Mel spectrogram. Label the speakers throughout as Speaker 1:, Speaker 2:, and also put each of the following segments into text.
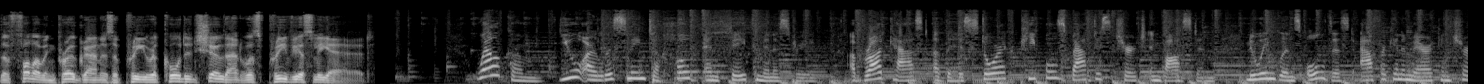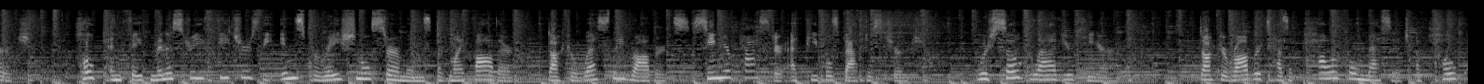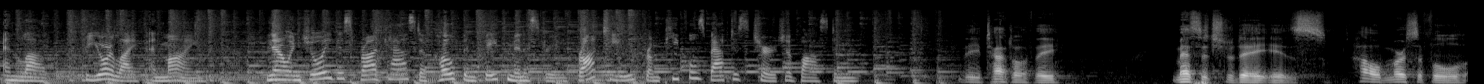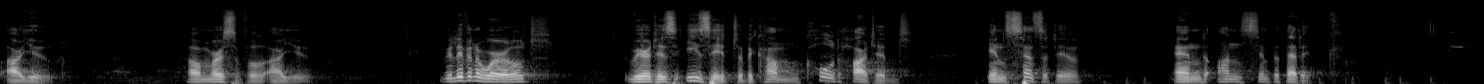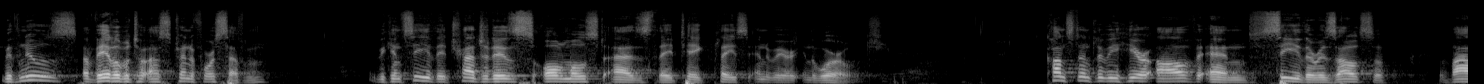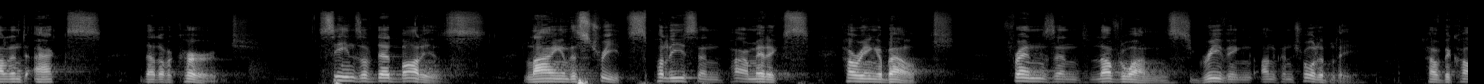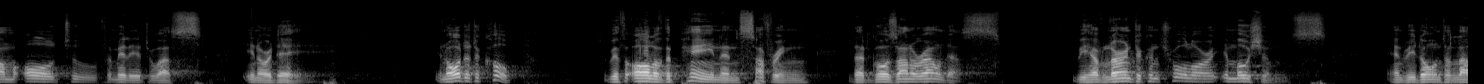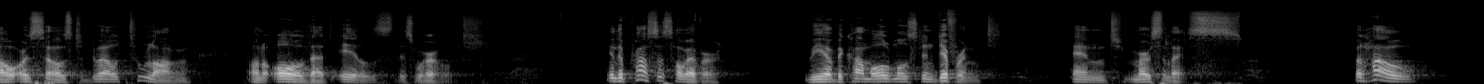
Speaker 1: The following program is a pre recorded show that was previously aired.
Speaker 2: Welcome. You are listening to Hope and Faith Ministry, a broadcast of the historic People's Baptist Church in Boston, New England's oldest African American church. Hope and Faith Ministry features the inspirational sermons of my father, Dr. Wesley Roberts, senior pastor at People's Baptist Church. We're so glad you're here. Dr. Roberts has a powerful message of hope and love for your life and mine. Now enjoy this broadcast of Hope and Faith Ministry, brought to you from People's Baptist Church of Boston.
Speaker 3: The title of the message today is How Merciful Are You? How merciful are you? We live in a world where it is easy to become cold hearted, insensitive, and unsympathetic. With news available to us 24 7, we can see the tragedies almost as they take place anywhere in the world. Constantly, we hear of and see the results of violent acts that have occurred scenes of dead bodies lying in the streets, police and paramedics hurrying about, friends and loved ones grieving uncontrollably have become all too familiar to us in our day. In order to cope with all of the pain and suffering that goes on around us, we have learned to control our emotions and we don't allow ourselves to dwell too long on all that ails this world. In the process, however, we have become almost indifferent and merciless. But how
